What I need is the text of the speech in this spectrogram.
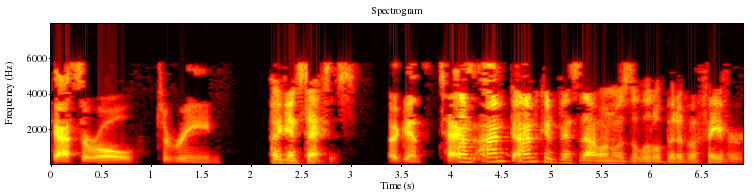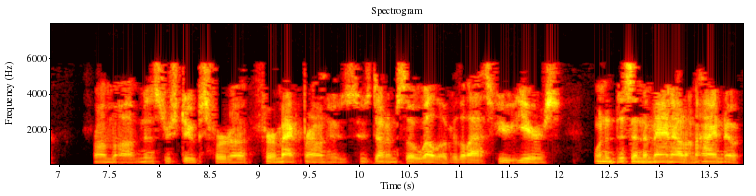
casserole terrine Against Texas. against Texas? I'm, I'm I'm convinced that one was a little bit of a favor from uh, Mr. Stoops for uh, for Mack Brown, who's who's done him so well over the last few years. Wanted to send the man out on a high note.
